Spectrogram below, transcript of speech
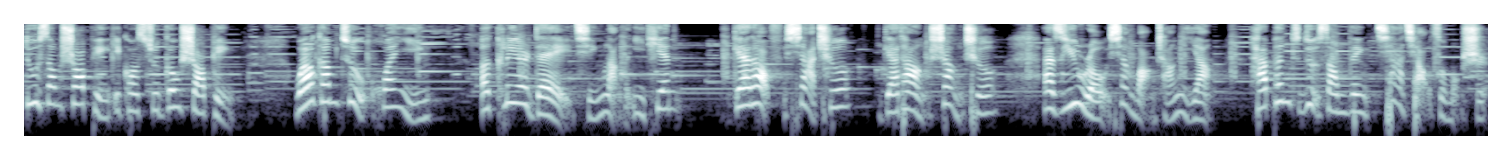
，do some shopping equals to go shopping。Welcome to 欢迎，a clear day 晴朗的一天。Get off 下车，Get on 上车，as usual 像往常一样，happen to do something 恰巧做某事。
